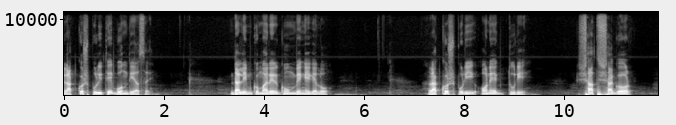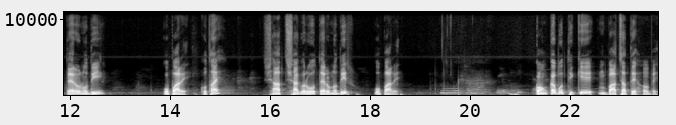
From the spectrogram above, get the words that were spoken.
রাক্ষসপুরীতে বন্দি আছে? ডালিম কুমারের ঘুম ভেঙে গেল। রাক্ষসপুরী অনেক দূরে, সাত সাগর, তেরো নদী ওপারে। কোথায়? সাত সাগর ও তেরো নদীর ওপারে। কঙ্কাবতীকে বাঁচাতে হবে।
